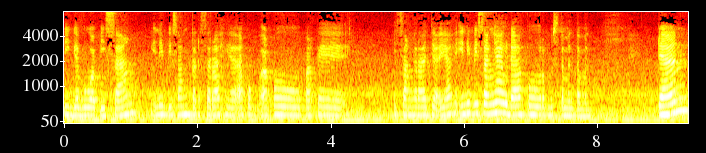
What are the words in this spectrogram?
3 buah pisang. Ini pisang terserah ya. Aku aku pakai pisang raja ya. Ini pisangnya udah aku rebus teman-teman. Dan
